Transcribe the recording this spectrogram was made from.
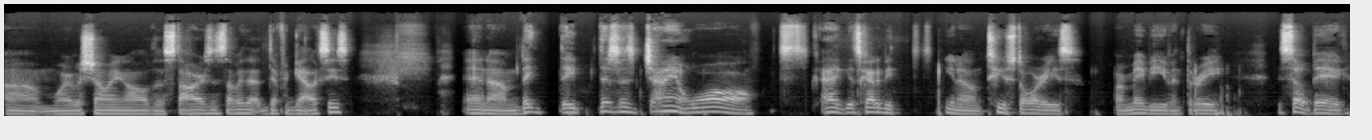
um, where it was showing all the stars and stuff like that, different galaxies. And um they they there's this giant wall. It's, it's got to be you know two stories or maybe even three. It's so big,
